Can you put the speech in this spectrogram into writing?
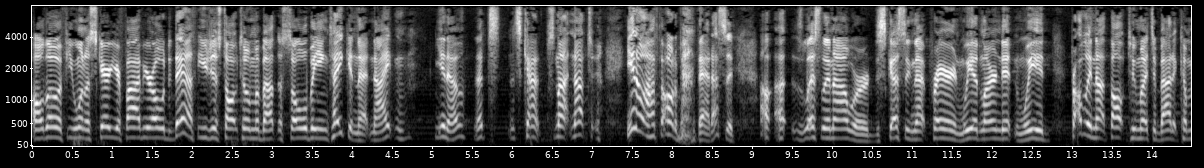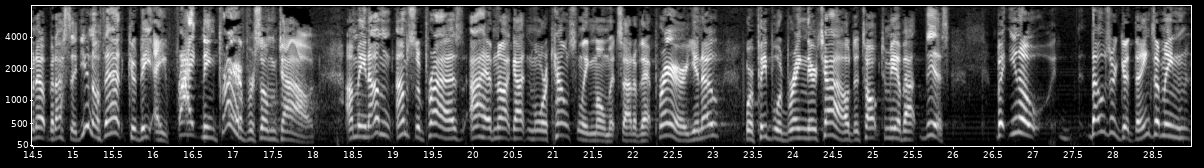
although if you want to scare your five year old to death, you just talk to him about the soul being taken that night, and you know that's that's kind of, it's not not. you know, I thought about that. I said uh, uh, Leslie and I were discussing that prayer, and we had learned it, and we had probably not thought too much about it coming up. But I said, you know, that could be a frightening prayer for some child. I mean, I'm I'm surprised I have not gotten more counseling moments out of that prayer. You know, where people would bring their child to talk to me about this. But you know, those are good things. I mean,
